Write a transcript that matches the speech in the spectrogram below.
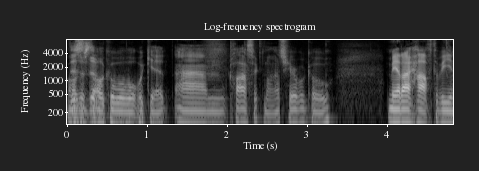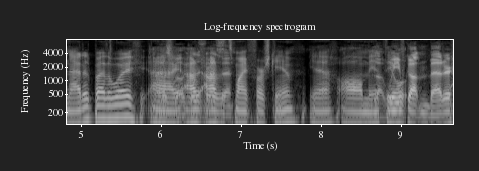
I'll This is just the I'll go with what we get. Um, classic match. Here we go. Mate, I have to be United, by the way, uh, as well as, it as it's my first game. Yeah. Oh, mate, Look, we've old, gotten better.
